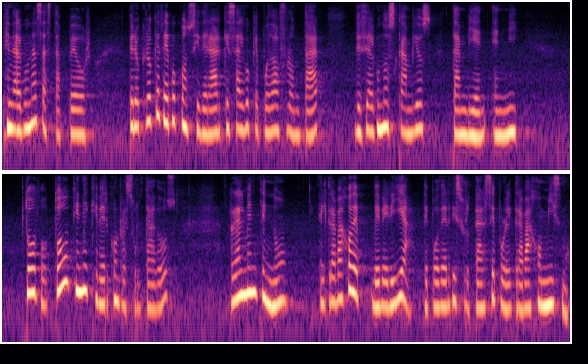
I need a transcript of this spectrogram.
en algunas hasta peor pero creo que debo considerar que es algo que puedo afrontar desde algunos cambios también en mí. Todo, todo tiene que ver con resultados. Realmente no. El trabajo debería de poder disfrutarse por el trabajo mismo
